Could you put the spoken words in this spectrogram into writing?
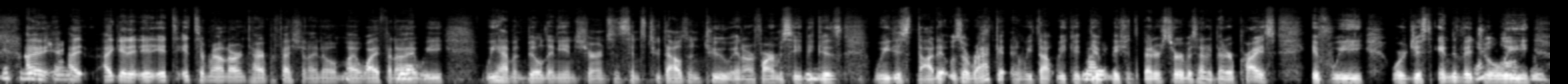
It's a real I, shame. I I get it. it. It's it's around our entire profession. I know my wife and I we we haven't billed any insurance since 2002 in our pharmacy Mhm. because we just thought it was a racket and we thought we could give patients better service at a better price if we were just individually awesome.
